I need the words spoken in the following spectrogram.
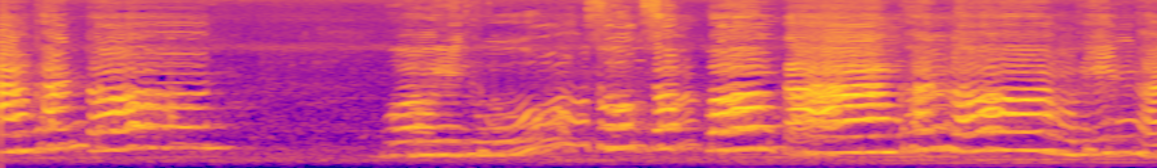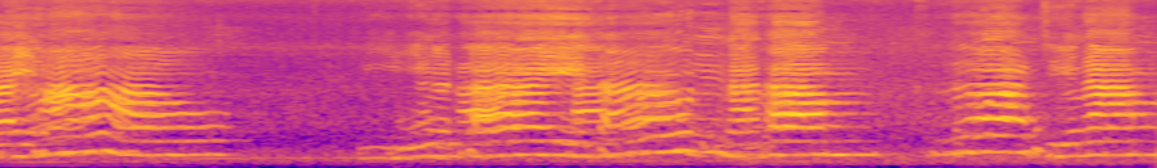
ามขั้นตอนว่มีถูกสุขสมปองตามขั้นลองทิ้นไห้เฮามีเงินไทยทั้งนาธรรมเรื่องที่นำ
